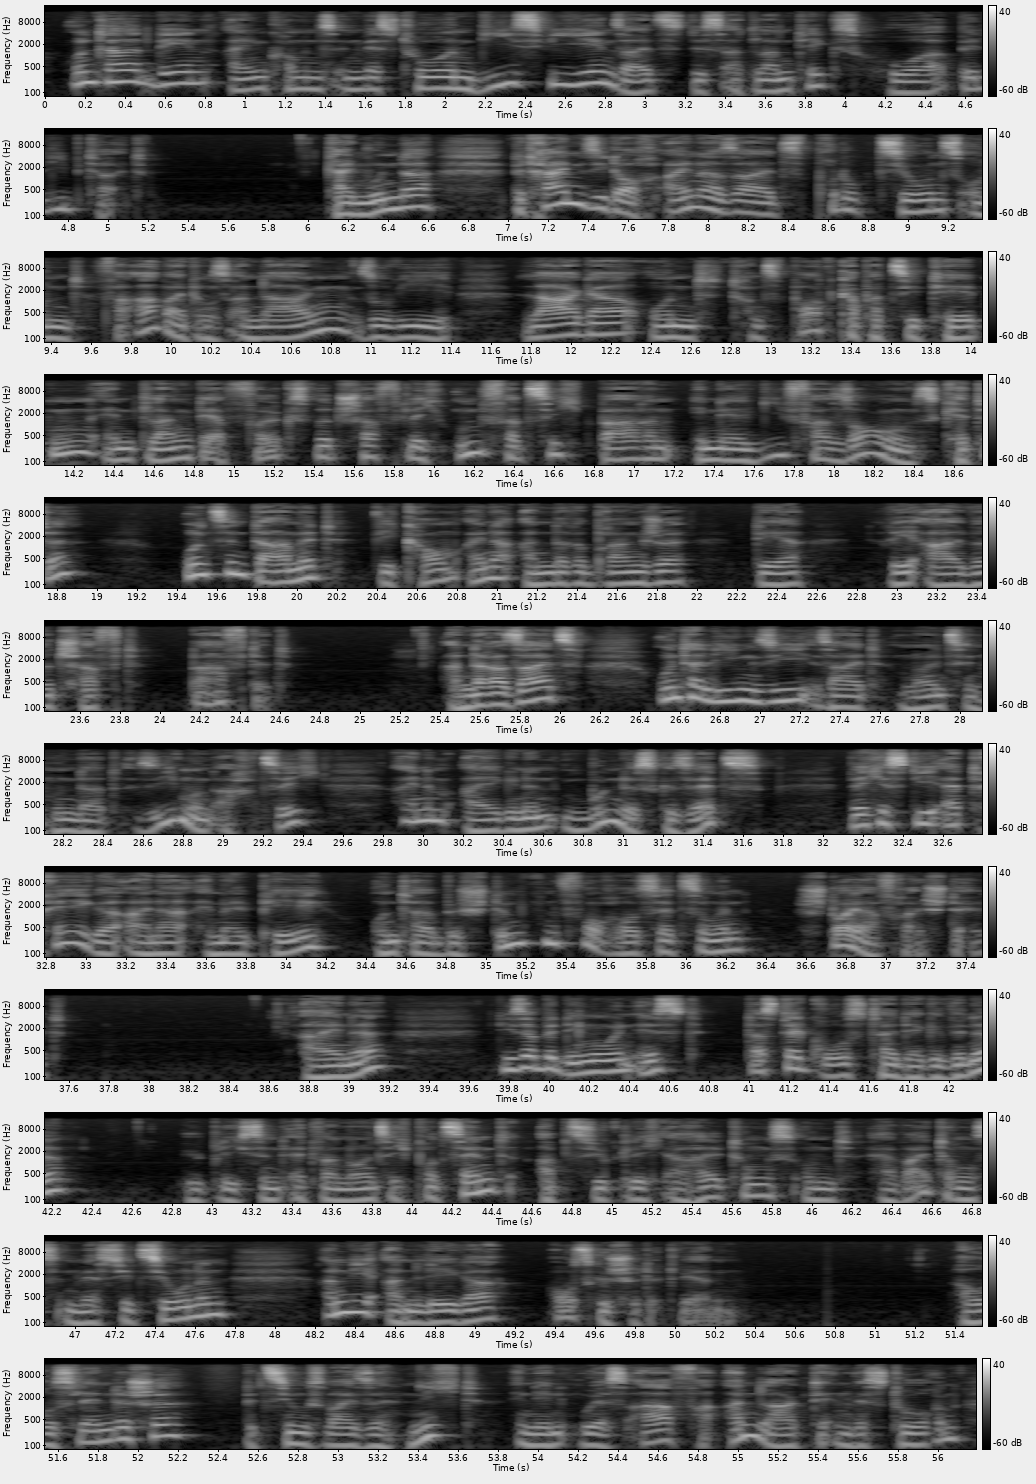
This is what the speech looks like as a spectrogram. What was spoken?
unter den Einkommensinvestoren dies wie jenseits des Atlantiks hoher Beliebtheit. Kein Wunder, betreiben sie doch einerseits Produktions- und Verarbeitungsanlagen sowie Lager- und Transportkapazitäten entlang der volkswirtschaftlich unverzichtbaren Energieversorgungskette – und sind damit wie kaum eine andere Branche der Realwirtschaft behaftet. Andererseits unterliegen sie seit 1987 einem eigenen Bundesgesetz, welches die Erträge einer MLP unter bestimmten Voraussetzungen steuerfrei stellt. Eine dieser Bedingungen ist, dass der Großteil der Gewinne, üblich sind etwa 90 Prozent abzüglich Erhaltungs- und Erweiterungsinvestitionen, an die Anleger ausgeschüttet werden. Ausländische bzw. nicht in den USA veranlagte Investoren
